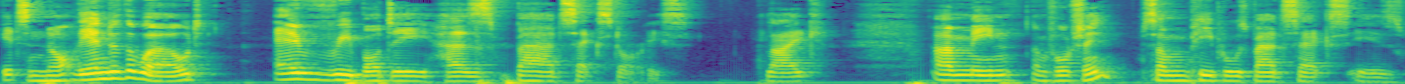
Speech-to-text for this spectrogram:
It's not the end of the world. Everybody has bad sex stories. Like, I mean, unfortunately, some people's bad sex is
